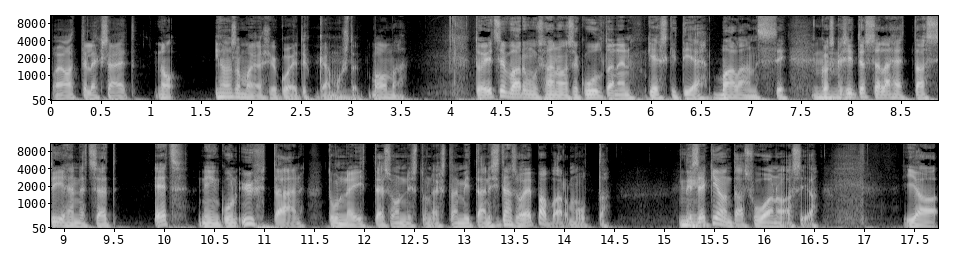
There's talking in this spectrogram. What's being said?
Vai ajatteleksä, sä, että no ihan sama, jos joku ei tykkää musta, että vaan mä. Tuo itsevarmuushan on se kultainen keskitie, balanssi. Mm-hmm. Koska sitten jos sä lähdet taas siihen, että sä et, et niin kuin yhtään tunne ittees onnistuneeksi tai mitään, niin sitähän se on epävarmuutta. Niin. Ja sekin on taas huono asia. Ja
